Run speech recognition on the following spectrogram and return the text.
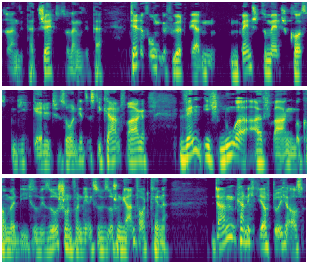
solange sie per Chat, solange sie per Telefon geführt werden, Mensch zu Mensch kosten die Geld. So, und jetzt ist die Kernfrage, wenn ich nur Fragen bekomme, die ich sowieso schon, von denen ich sowieso schon die Antwort kenne, dann kann ich die auch durchaus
